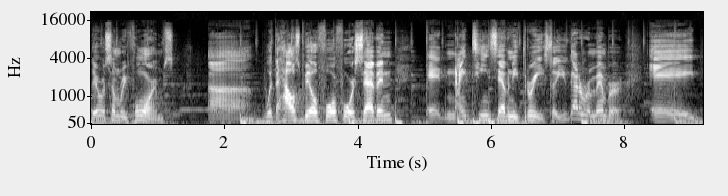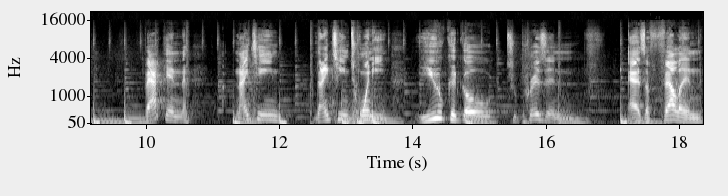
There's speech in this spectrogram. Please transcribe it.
there were some reforms uh, with the House Bill 447 in 1973. So you got to remember, a back in 19, 1920, you could go to prison as a felon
